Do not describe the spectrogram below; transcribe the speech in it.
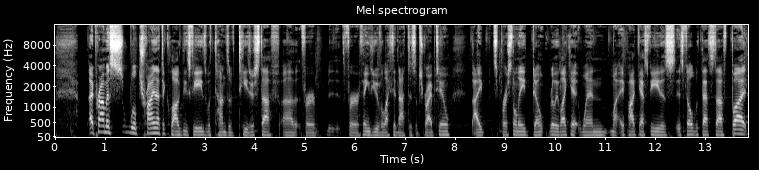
I promise we'll try not to clog these feeds with tons of teaser stuff uh, for for things you've elected not to subscribe to. I personally don't really like it when my podcast feed is is filled with that stuff, but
